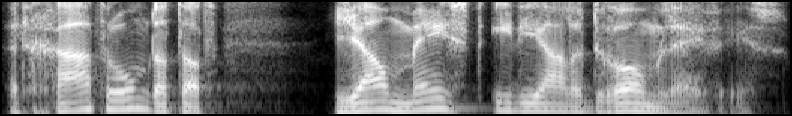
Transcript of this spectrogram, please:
het gaat erom dat dat jouw meest ideale droomleven is.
